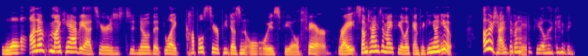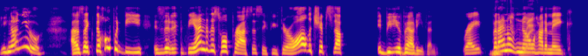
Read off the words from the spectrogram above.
one of my caveats here is to know that like couples therapy doesn't always feel fair, right? Sometimes it might feel like I'm picking on you. Other times I might feel like I'm picking on you. I was like, the hope would be is that at the end of this whole process, if you throw all the chips up, it'd be about even, right? But I don't know right. how to make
